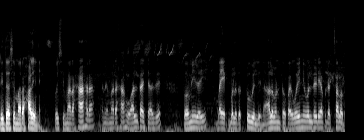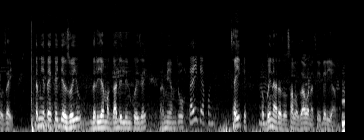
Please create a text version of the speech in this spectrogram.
લીધા છે મારા હાળીને. પછી મારા હાહરા અને મારા હાહુ હાલતા છે આજે. તો અમે જઈ બાઇક બોલે તો ટુ વ્હીલ લઈને. હાલવાનું તો કાંઈ હોય નહીં ઓલરેડી આપણે ચાલો તો જઈ તમે ત્યાં કઈ જગ્યાએ જોયું? દરિયામાં ગાડી લઈને કોઈ જાય અમે એમ જો જઈ કે પણ. જઈ કે? તો બન્યા રહેજો ચાલો જવાના છે દરિયામાં.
